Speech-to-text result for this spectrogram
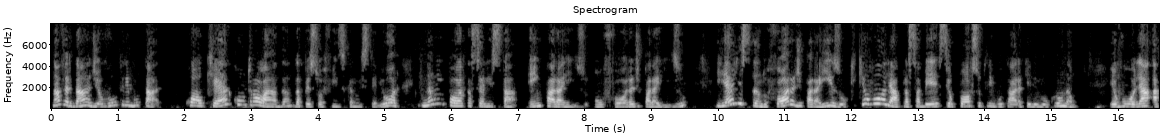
na verdade, eu vou tributar qualquer controlada da pessoa física no exterior, não importa se ela está em paraíso ou fora de paraíso, e ela estando fora de paraíso, o que, que eu vou olhar para saber se eu posso tributar aquele lucro ou não? Eu vou olhar a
